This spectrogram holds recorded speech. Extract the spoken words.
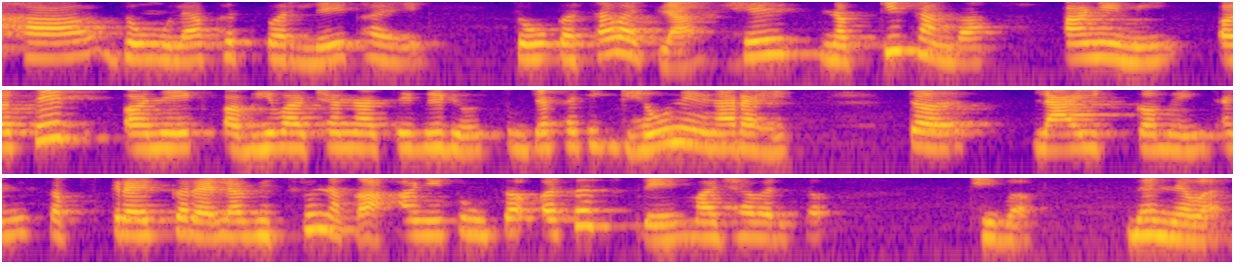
हा जो मुलाखतपर लेख आहे तो कसा वाटला हे नक्की सांगा आणि मी असेच अनेक अभिवाचनाचे व्हिडिओज तुमच्यासाठी घेऊन येणार आहे. तर लाईक कमेंट आणि सबस्क्राईब करायला विसरू नका आणि तुमचं असंच प्रेम माझ्यावरचं ठेवा. धन्यवाद.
